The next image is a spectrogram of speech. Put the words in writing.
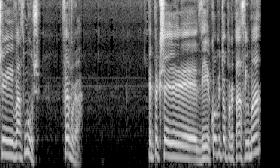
20 βαθμούς. Φεύγα. Έπαιξε διεκόπη το πρωτάθλημα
